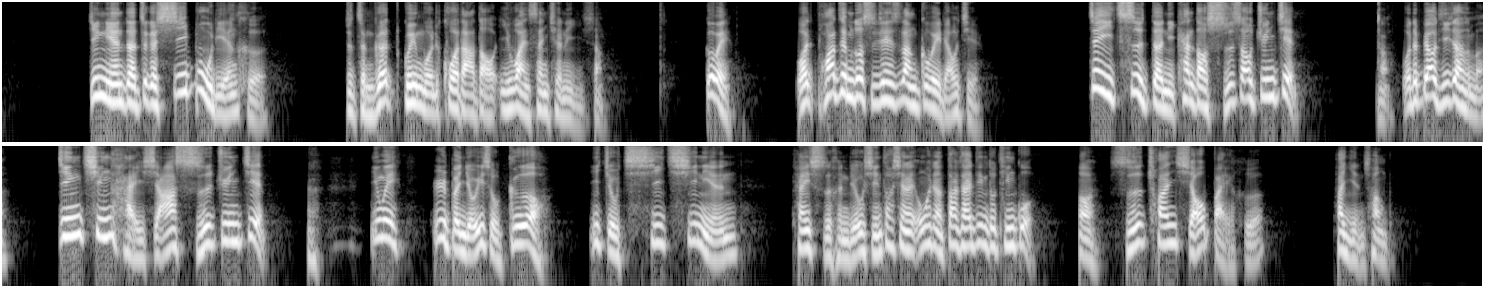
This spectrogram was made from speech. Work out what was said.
今年的这个西部联合，就整个规模就扩大到一万三千人以上。各位，我花这么多时间是让各位了解这一次的，你看到十艘军舰啊，我的标题叫什么？金青海峡十军舰。因为日本有一首歌哦，一九七七年开始很流行，到现在我想大家一定都听过哦，石川小百合。他演唱的。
